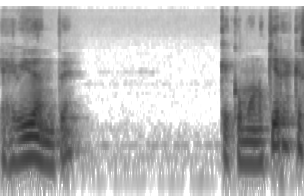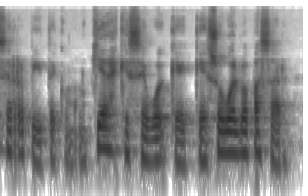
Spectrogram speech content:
es evidente que como no quieres que se repite, como no quieres que, se, que, que eso vuelva a pasar,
